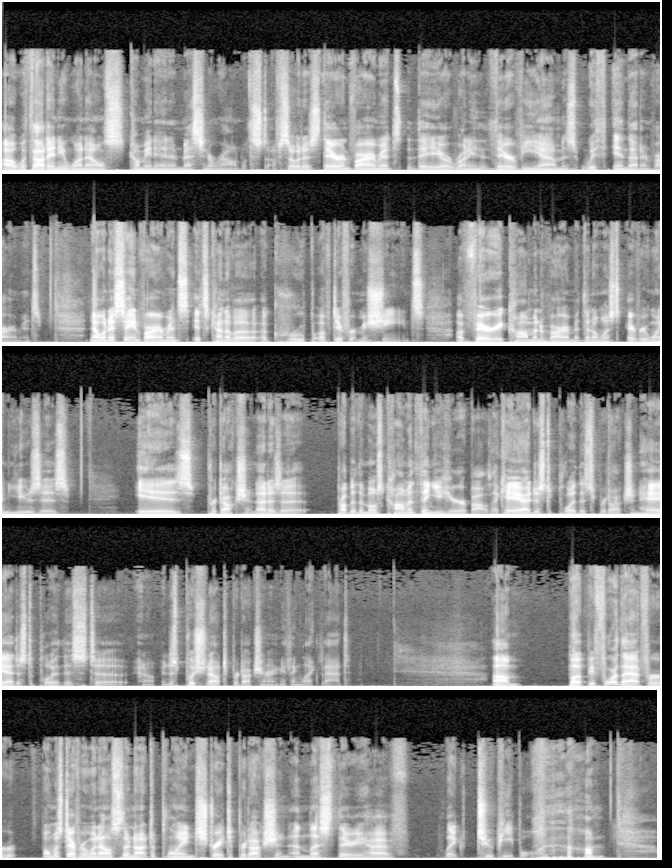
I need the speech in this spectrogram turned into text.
uh, without anyone else coming in and messing around with stuff. So it is their environment, they are running their VMs within that environment. Now when I say environments, it's kind of a, a group of different machines. A very common environment that almost everyone uses is production. That is a probably the most common thing you hear about. Like, hey, I just deployed this to production. Hey, I just deployed this to, you know, I just push it out to production or anything like that. Um, but before that, for almost everyone else, they're not deploying straight to production unless they have like two people. um,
